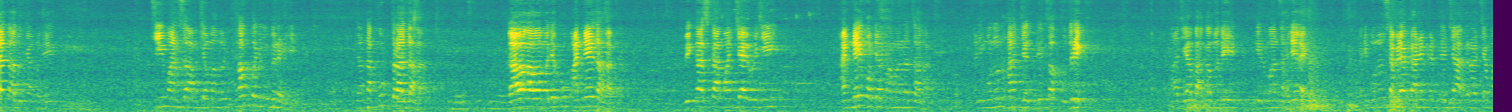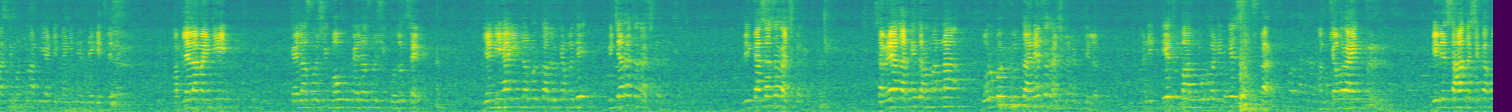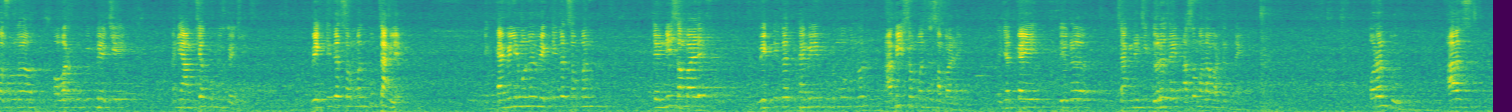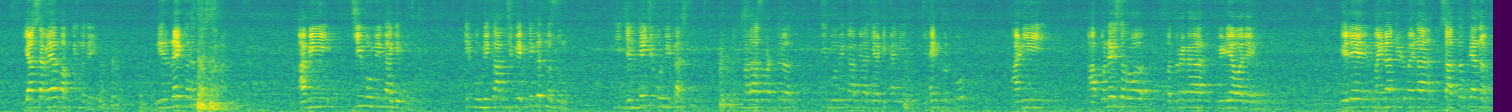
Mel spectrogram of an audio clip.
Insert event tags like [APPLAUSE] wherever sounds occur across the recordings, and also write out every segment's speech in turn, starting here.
त्या तालुक्यामध्ये जी माणसं आमच्या मागून ठामपणे उभी राहिली त्यांना खूप त्रास झाला. गावागावामध्ये खूप अन्याय झाला. विकास कामांच्या ऐवजी अन्याय मोठ्या प्रमाणात झाला. आणि म्हणून हा जनतेचा उद्रेक आज या भागामध्ये निर्माण झालेला आहे. आणि म्हणून सगळ्या कार्यकर्त्यांच्या आग्रहाच्या माध्यमातून आम्ही या ठिकाणी निर्णय घेतलेला आहे. आपल्याला माहिती कैलासवशी भाऊ कैलासवशी गोलप साहेब यांनी ह्या इंदापूर तालुक्यामध्ये विचाराचं राजकारण विकासाचं राजकारण सगळ्या जाती धर्मांना बरोबर घेऊन जाण्याचं राजकारण केलं. आणि तेच बालगुरू आणि तेच संस्कार आमच्यावर आहेत. गेले सहा दशकापासून पवार कुटुंबियाचे आणि आमच्या कुटुंबियाचे व्यक्तिगत संबंध खूप चांगले आहेत. फॅमिली म्हणून व्यक्तिगत संबंध त्यांनी सांभाळले. व्यक्तिगत फॅमिली कुटुंब म्हणून आम्ही संबंध सांभाळले. त्याच्यात काही वेगळं सांगण्याची गरज आहे असं मला वाटत नाही. परंतु आज या सगळ्या बाबतीमध्ये निर्णय करत असताना आम्ही जी भूमिका घेतो ती भूमिका आमची व्यक्तिगत नसून ती जनतेची भूमिका असते. मला असं वाटतं ती भूमिका आम्ही आज या ठिकाणी जाहीर करतो. आणि आपणही सर्व पत्रकार मीडियावाले गेले महिना दीड महिना सातत्यानं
